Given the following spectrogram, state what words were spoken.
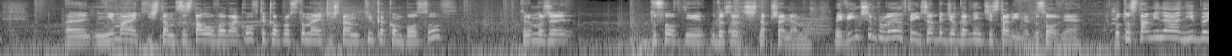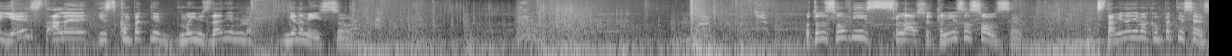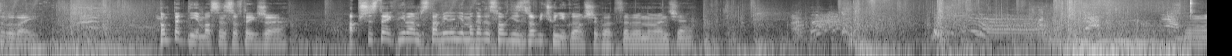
E, nie ma jakichś tam zestawów ataków, tylko po prostu ma jakieś tam kilka kombosów, które może dosłownie uderzać na przemian. Największym problemem w tej grze będzie ogarnięcie staminy, dosłownie. Bo tu stamina niby jest, ale jest kompletnie, moim zdaniem, nie na miejscu. Bo to dosłownie jest slasher, to nie są soulsy. Stamina nie ma kompletnie sensu tutaj. Kompletnie nie ma sensu w tej grze. A przez to jak nie mam staminy, nie mogę dosłownie zrobić uniku na przykład w tym momencie.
